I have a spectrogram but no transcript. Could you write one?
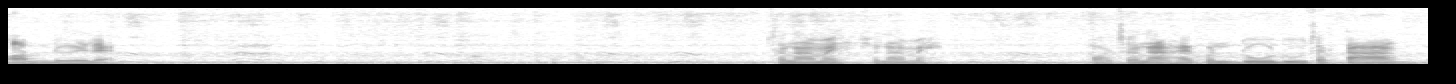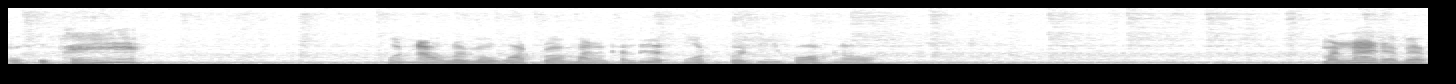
อ่อนเลยแหละ ชนะไหมชนะไหมขอชนะให้คนดูดูสักตาง โอ้โหแพ้ วันเอาอะไรมาวัดว่ามันก็เลือดหมดพอดีพร้อมเรา มันน่าจะแบบ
